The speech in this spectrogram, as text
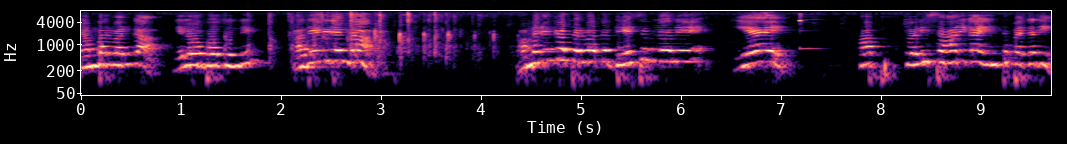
నంబర్ వన్గా నిలవబోతుంది. అదేవిధంగా అమెరికా తర్వాత దేశంలోనే ఏఐ హబ్ తొలిసారిగా ఇంత పెద్దది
